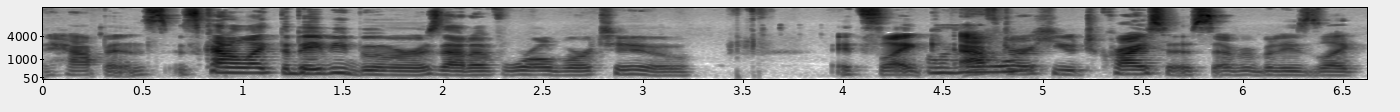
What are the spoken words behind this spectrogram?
happens. It's kind of like the baby boomers out of World War II. It's like Mhm. after a huge crisis, everybody's like,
